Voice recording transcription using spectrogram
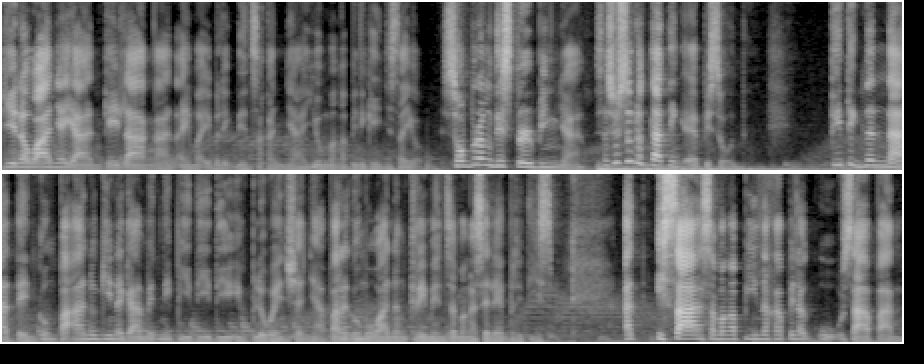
ginawa niya yan, kailangan ay maibalik din sa kanya yung mga binigay niya sa'yo. Sobrang disturbing niya. Sa susunod nating episode, titignan natin kung paano ginagamit ni PDD yung impluensya niya para gumawa ng krimen sa mga celebrities. At isa sa mga pinaka pinag-uusapan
